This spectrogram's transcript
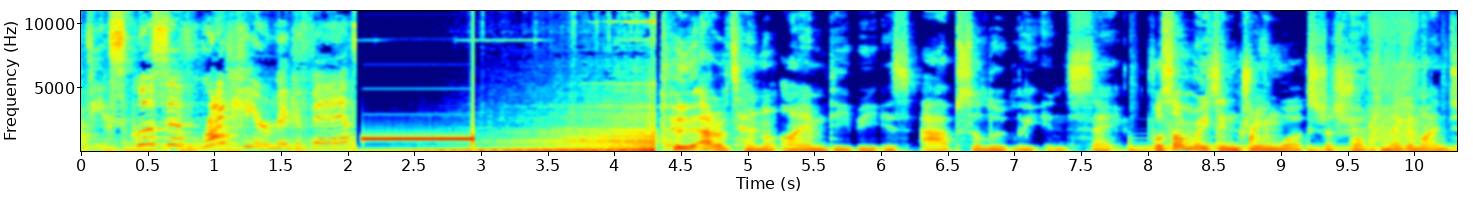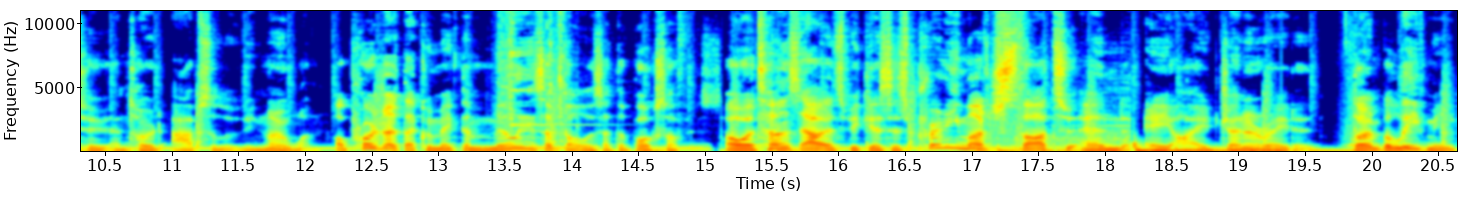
got the exclusive right here, Mega fans. 2 out of 10 on IMDb is absolutely insane. For some reason DreamWorks just dropped Megamind 2 and told absolutely no one, a project that could make them millions of dollars at the box office. Oh, it turns out it's because it's pretty much start to end AI generated. Don't believe me?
